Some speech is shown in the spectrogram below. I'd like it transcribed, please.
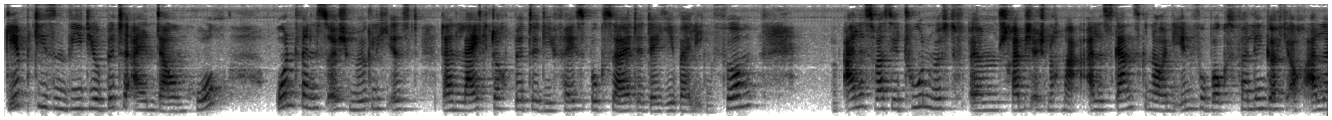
Gebt diesem Video bitte einen Daumen hoch und wenn es euch möglich ist, dann liked doch bitte die Facebook-Seite der jeweiligen Firmen. Alles, was ihr tun müsst, ähm, schreibe ich euch nochmal alles ganz genau in die Infobox. Verlinke euch auch alle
